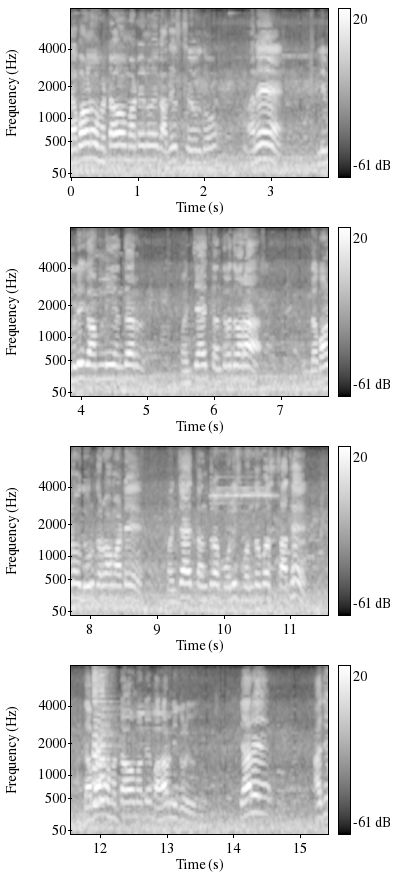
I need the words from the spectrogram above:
દબાણો હટાવવા માટેનો એક આદેશ થયો હતો અને લીમડી ગામની અંદર પંચાયત તંત્ર દ્વારા દબાણો દૂર કરવા માટે પંચાયત તંત્ર પોલીસ બંદોબસ્ત સાથે દબાણો હટાવવા માટે બહાર નીકળ્યું હતું. ત્યારે આજે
